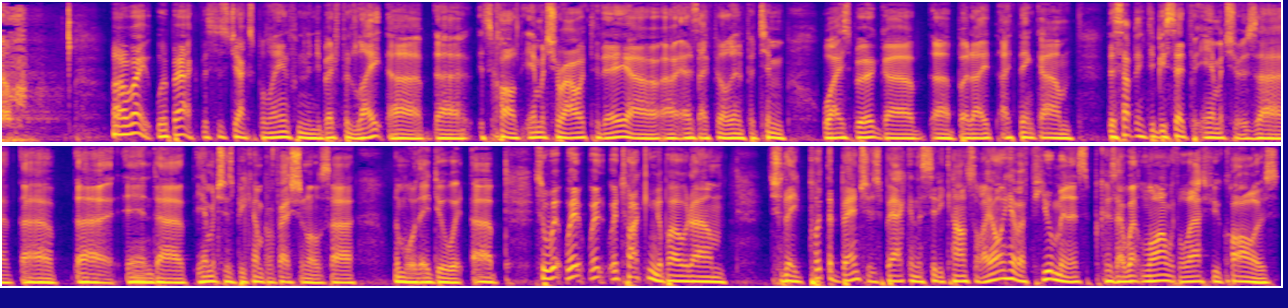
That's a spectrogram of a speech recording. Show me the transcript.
bye. All right, we're back. This is Jack Spillane from the New Bedford Light. Uh, uh, it's called Amateur Hour today, uh, uh, as I fill in for Tim Weisberg. Uh, uh, but I, I think um, there's something to be said for amateurs, and amateurs become professionals the more they do it. So we're, we're, we're we're talking about um, should they put the benches back in the city council? I only have a few minutes because I went long with the last few callers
